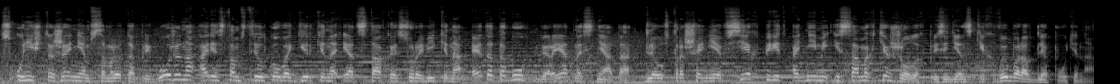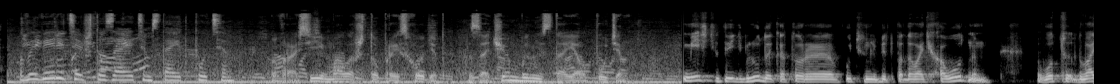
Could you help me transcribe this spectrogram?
С уничтожением самолета Пригожина, арестом Стрелкова-Гиркина и отставкой Суровикина это табу, вероятно, снято для устрашения всех перед одними из самых тяжелых президентских выборов для Путина. Вы верите, что за этим стоит Путин? В России мало что происходит. Зачем бы ни стоял Путин? Месть – это ведь блюдо, которое Путин любит подавать холодным. Вот два,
